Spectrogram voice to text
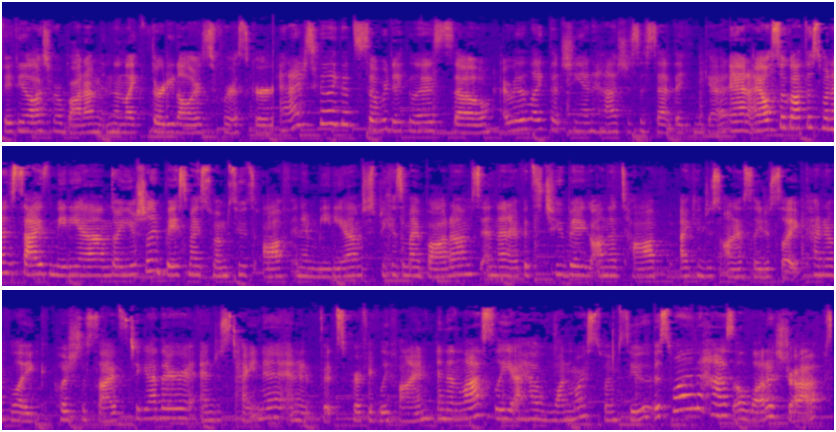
$50 for a bottom, and then like $30 for a skirt. And I just feel like that's so ridiculous. So I really like that Shein has just a set they can get. And I also got this one as size medium. So I usually base my swimsuits off in a medium just because of my bottoms. And then if it's too big on the top, I can just honestly just like kind of like push the sides together and just tighten tighten it and it fits perfectly fine. And then lastly, I have one more swimsuit. This one has a lot of straps,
